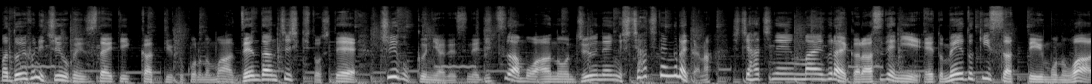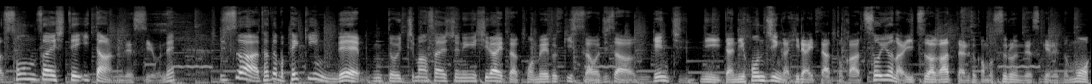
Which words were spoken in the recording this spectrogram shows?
まあ、どういうふうに中国に伝えていくかっていうところの、まあ、前段知識として、中国にはですね、実はもうあの、10年、7、8年ぐらいかな ?7、8年前ぐらいからすでに、えっ、ー、と、メイド喫茶っていうものは存在していたんですよね。実は、例えば北京で、うん、と一番最初に開いたこのメイド喫茶は、実は現地にいた日本人が開いたとか、そういうような逸話があったりとかもするんですけれども、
